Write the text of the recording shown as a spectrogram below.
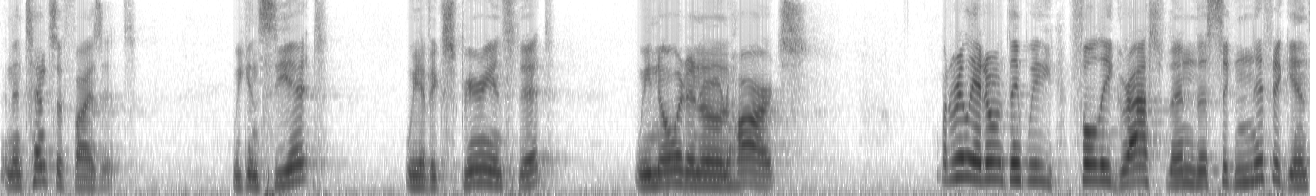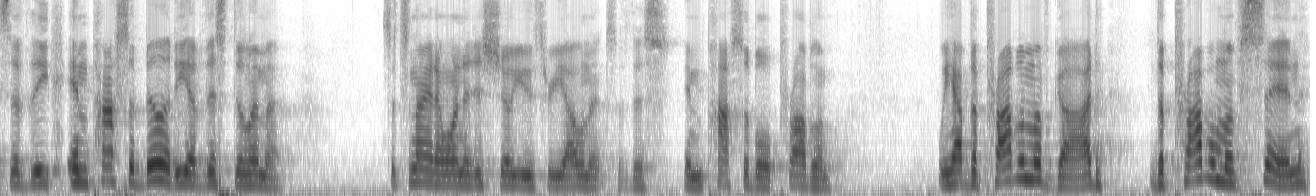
and intensifies it. We can see it, we have experienced it, we know it in our own hearts. But really, I don't think we fully grasp then the significance of the impossibility of this dilemma. So tonight, I want to just show you three elements of this impossible problem. We have the problem of God, the problem of sin,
